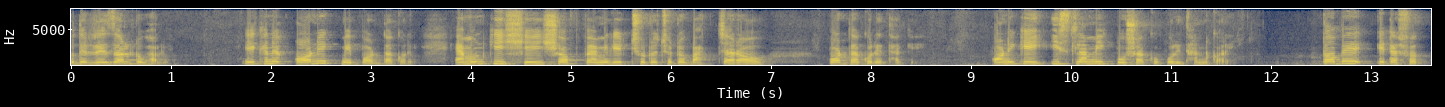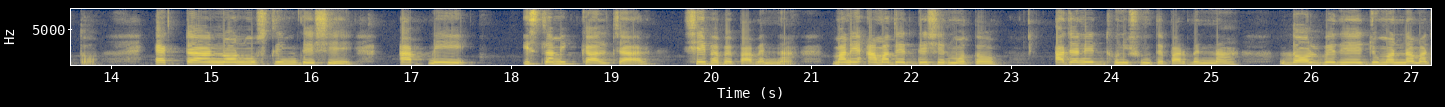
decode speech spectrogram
ওদের রেজাল্টও ভালো। এখানে অনেক মেয়ে পর্দা করে। এমনকি সেই সব ফ্যামিলির ছোট ছোট বাচ্চারাও পর্দা করে থাকে। অনেকেই ইসলামিক পোশাকও পরিধান করে। তবে এটা সত্য। একটা নন মুসলিম দেশে আপনি ইসলামিক কালচার সেইভাবে পাবেন না। মানে আমাদের দেশের মতো আজানের ধ্বনি শুনতে পারবেন না, দল বেঁধে জুমার নামাজ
